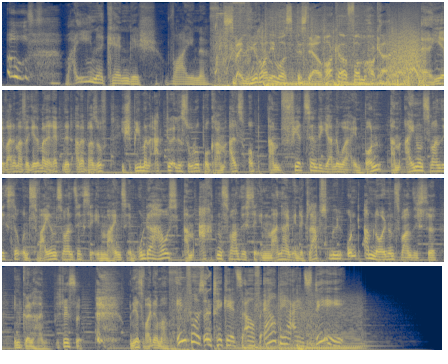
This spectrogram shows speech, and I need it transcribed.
Weine kenn dich, Weine. Sven Hieronymus ist der Rocker vom Hocker. Äh, hier, warte mal, vergiss mal der Rap nicht, aber pass auf, ich spiele mein aktuelles Soloprogramm, als ob am 14. Januar in Bonn, am 21. und 22. in Mainz im Unterhaus, am 28. in Mannheim in der Klapsmühl und am 29. in Göllheim. Verstehst du? Und jetzt weitermachen. Infos und Tickets auf rb1.de.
